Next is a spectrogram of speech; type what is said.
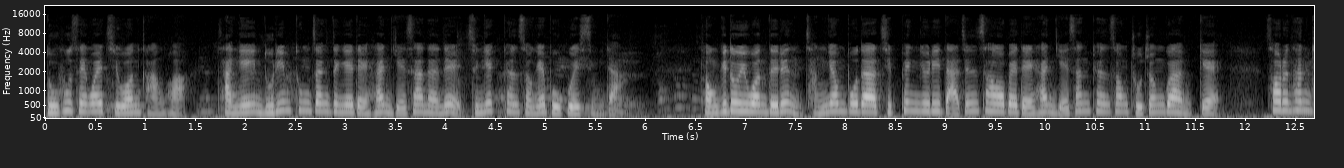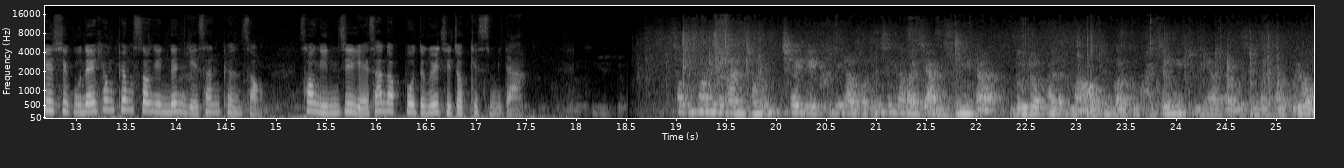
노후생활 지원 강화, 장애인 누림 통장 등에 대한 예산안을 증액 편성해 보고했습니다. 경기도 의원들은 작년보다 집행률이 낮은 사업에 대한 예산 편성 조정과 함께 31개 시군의 형평성 있는 예산 편성, 성인지 예산 확보 등을 지적했습니다. 성평등한 정책의 크기라고는 생각하지 않습니다. 노력하는 마음과 그 과정이 중요하다고 생각하고요.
